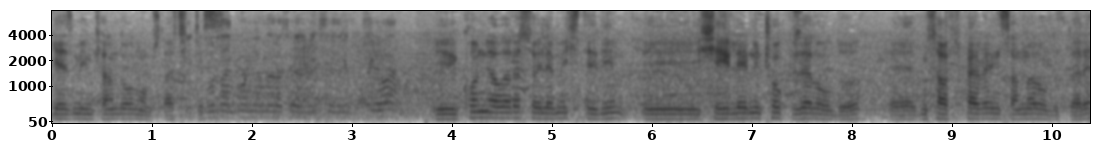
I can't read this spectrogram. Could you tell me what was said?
gezme imkanı da olmamıştı açıkçası. buradan Konyalılara söylemek istediğiniz bir şey var mı? Ee, Konyalılara söylemek istediğim e, şehirlerinin çok güzel olduğu, e, misafirperver insanlar oldukları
